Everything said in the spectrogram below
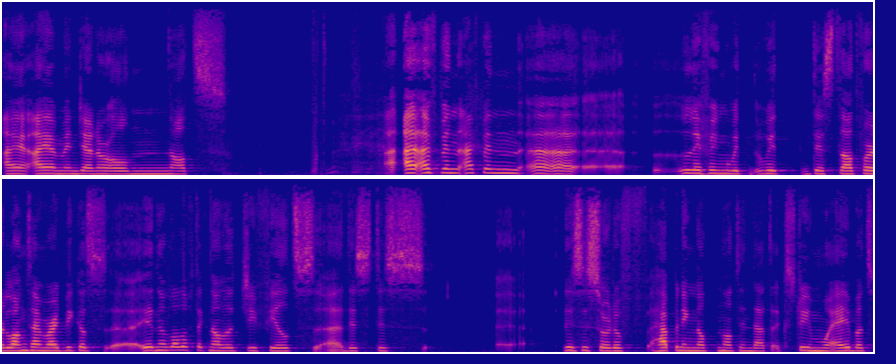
I, I am in general not. I, I've been I've been uh, living with with this thought for a long time, right? Because uh, in a lot of technology fields, uh, this this uh, this is sort of happening not not in that extreme way, but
